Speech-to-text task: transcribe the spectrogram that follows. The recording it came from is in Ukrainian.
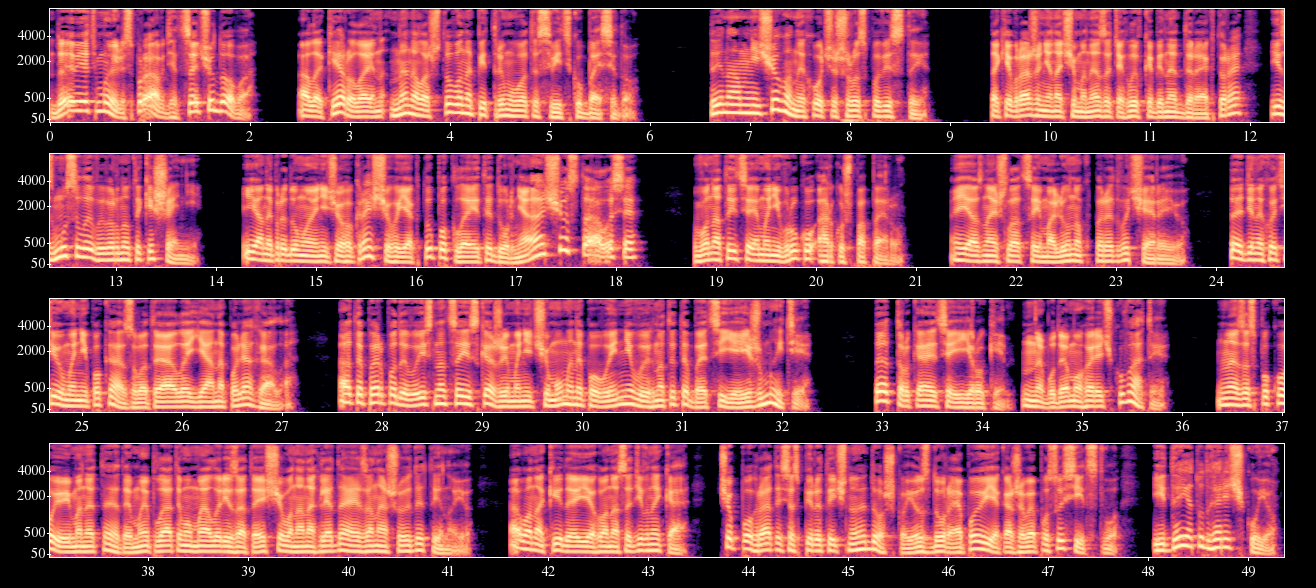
Дев'ять миль, справді, це чудово. Але Керолайн не налаштована підтримувати світську бесіду. Ти нам нічого не хочеш розповісти? Таке враження, наче мене затягли в кабінет директора і змусили вивернути кишені. Я не придумаю нічого кращого, як тупо клеїти дурня. А що сталося? Вона тицяє мені в руку аркуш паперу. Я знайшла цей малюнок перед вечерею. Теді не хотів мені показувати, але я наполягала. А тепер подивись на це і скажи мені, чому ми не повинні вигнати тебе цієї ж миті. Тед торкається її руки. Не будемо гарячкувати. Не заспокоюй мене, Теде, ми платимо Мелорі за те, що вона наглядає за нашою дитиною, а вона кидає його на садівника, щоб погратися спіритичною дошкою, з дурепою, яка живе по сусідству. І де я тут гарячкую?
